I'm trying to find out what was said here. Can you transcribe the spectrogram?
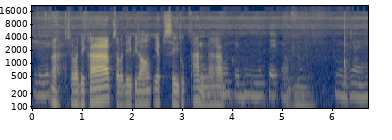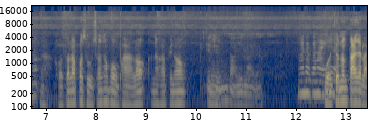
ที่เด้ออะสวัสดีครับ สวัสดีพี่น้อง FC ทุกท่านนะครับมันเป็นหืนมันเตะเนาะหืนไงเนาะอะขอต้อนรับเข้าสู่ช่องช่องพงพาเลาะนะครับ พี่น้องเจ็บจนน้ำตาจะไหลอะให้เราก็ให้ปวดจนน้ำตาจะไหล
